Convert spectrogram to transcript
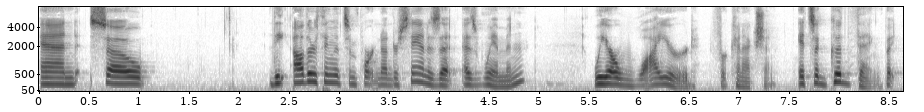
And so the other thing that's important to understand is that as women, we are wired for connection. It's a good thing. But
